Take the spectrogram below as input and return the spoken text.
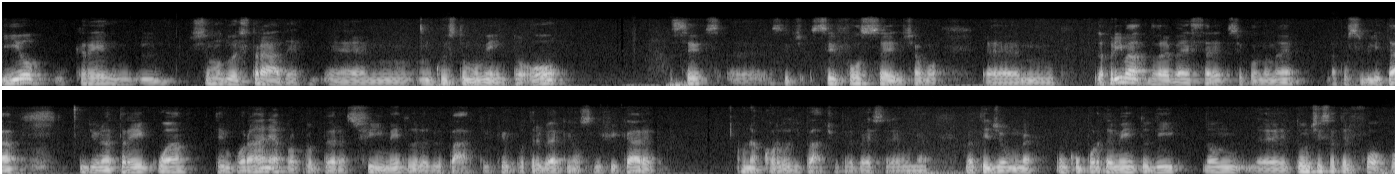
Io credo ci sono due strade ehm, in questo momento, o se, eh, se, se fosse, diciamo, ehm, la prima dovrebbe essere, secondo me, la possibilità di una tregua temporanea proprio per sfinimento delle due parti, che potrebbe anche non significare un accordo di pace, potrebbe essere un, un, un, un comportamento di non, eh, non cessate il fuoco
